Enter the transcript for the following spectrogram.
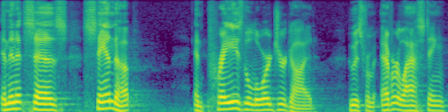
and then it says, Stand up and praise the Lord your God, who is from everlasting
